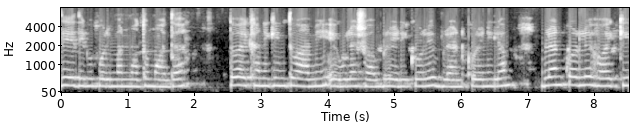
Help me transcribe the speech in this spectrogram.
দিয়ে দিব পরিমাণ মতো ময়দা। তো এখানে কিন্তু আমি এগুলা সব রেডি করে ব্লেন্ড করে নিলাম। ব্লেন্ড করলে হয় কি,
